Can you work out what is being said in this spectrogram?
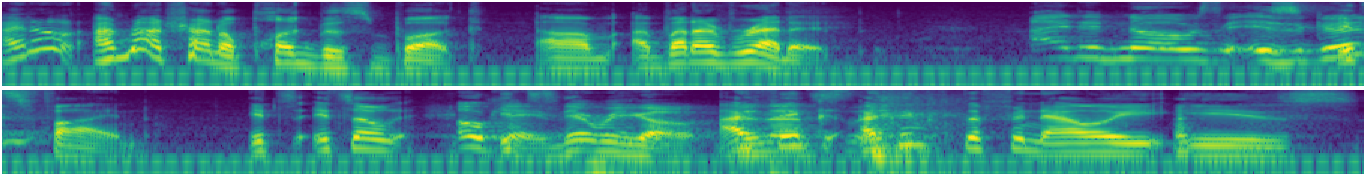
I don't. I'm not trying to plug this book, um, but I've read it. I didn't know it was is it good? It's fine. It's it's o- okay, it's- there we go. I think that's- I think the finale is.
